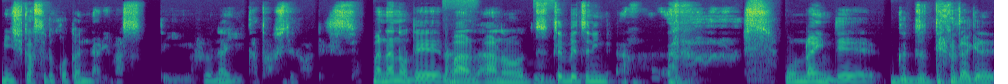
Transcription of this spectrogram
民主化することになります。っていうふうな言い方をしてるわけですよ。まあ、なので、まあ、あの、つって別に、オンラインでグッズってるだけ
